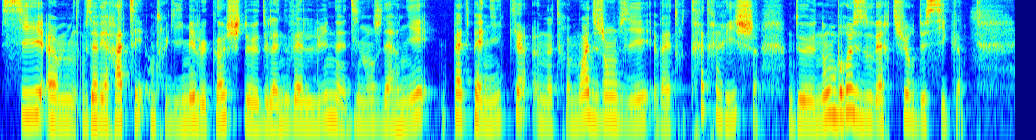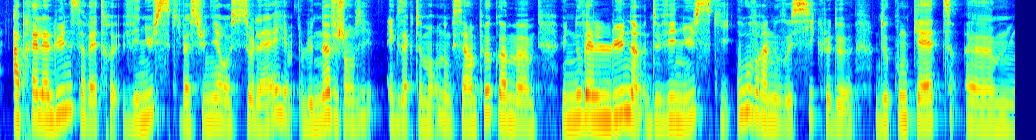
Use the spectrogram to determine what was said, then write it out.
Si euh, vous avez raté, entre guillemets, le coche de, la nouvelle lune dimanche dernier, pas de panique, notre mois de janvier va être très très riche de nombreuses ouvertures de cycles. Après la Lune, ça va être Vénus qui va s'unir au Soleil le 9 janvier, exactement. Donc c'est un peu comme euh, une nouvelle Lune de Vénus qui ouvre un nouveau cycle de, de conquête euh,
